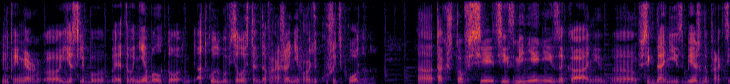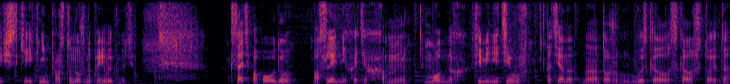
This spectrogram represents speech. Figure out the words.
Например, э, если бы этого не было, то откуда бы взялось тогда выражение вроде «кушать подано»? Э, так что все эти изменения языка, они э, всегда неизбежны практически, и к ним просто нужно привыкнуть. Кстати, по поводу последних этих модных феминитивов, Татьяна э, тоже высказалась, сказала, что это,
